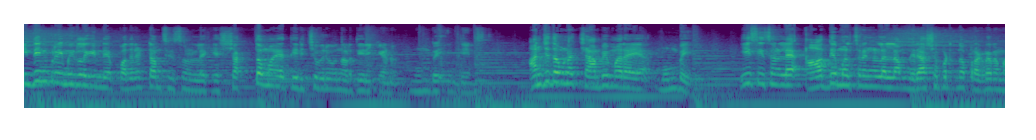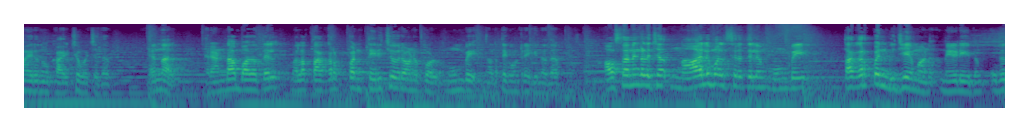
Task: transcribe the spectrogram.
ഇന്ത്യൻ പ്രീമിയർ ലീഗിന്റെ പതിനെട്ടാം സീസണിലേക്ക് ശക്തമായ തിരിച്ചുവരവ് നടത്തിയിരിക്കുകയാണ് മുംബൈ ഇന്ത്യൻസ്. അഞ്ച് തവണ ചാമ്പ്യന്മാരായ മുംബൈ ഈ സീസണിലെ ആദ്യ മത്സരങ്ങളിലെല്ലാം നിരാശപ്പെടുത്തുന്ന പ്രകടനമായിരുന്നു കാഴ്ചവെച്ചത്. എന്നാൽ രണ്ടാം പാദത്തിൽ നല്ല തകർപ്പൻ തിരിച്ചുവരവാണ് ഇപ്പോൾ മുംബൈ നടത്തിക്കൊണ്ടിരിക്കുന്നത്. അവസാനം കളിച്ച നാല് മത്സരത്തിലും മുംബൈ തകർപ്പൻ വിജയമാണ് നേടിയതും. ഇത്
